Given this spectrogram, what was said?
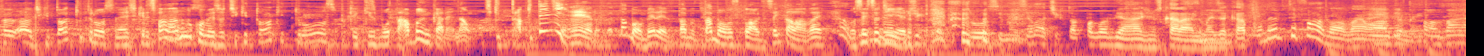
Foi, é, o TikTok que trouxe, né? Acho que eles falaram no começo, o TikTok trouxe, porque quis botar a banca, né? Não, o TikTok tem dinheiro. Tá bom, beleza, tá, tá bom, Cláudio, senta lá, vai. Você e seu dinheiro. O TikTok trouxe, mas sei lá, TikTok pagou a viagem, os caralho. Mas a Capcom deve ter falado, ó, vai lá É, também. falado, vai,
